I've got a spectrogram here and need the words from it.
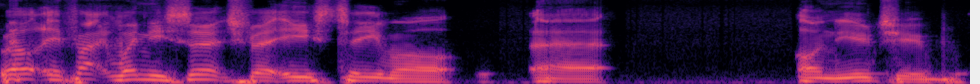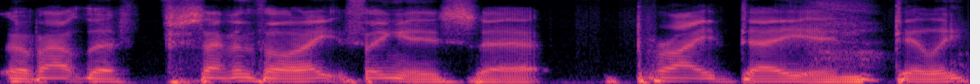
Well, in fact, when you search for East Timor uh, on YouTube, about the seventh or eighth thing is uh, Pride Day in Dili.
